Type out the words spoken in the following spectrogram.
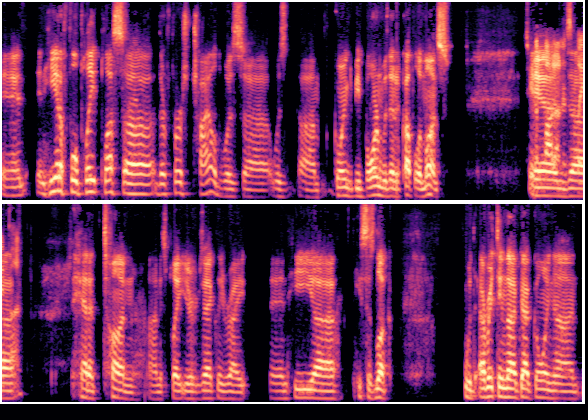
and and he had a full plate plus uh, their first child was uh, was um, going to be born within a couple of months. So and, plate, uh, had a ton on his plate. You're exactly right. And he uh, he says, "Look, with everything that I've got going on,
